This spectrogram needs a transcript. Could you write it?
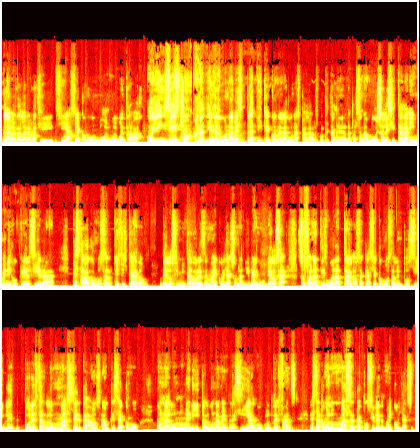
la verdad, la verdad, sí, sí hacía como un muy, muy buen trabajo. Oye, insisto. De hecho, en alguna vez platiqué con él algunas palabras porque también era una persona muy solicitada y me dijo que él sí era, que estaba como certificado de los imitadores de Michael Jackson a nivel mundial. O sea, su fanatismo era tal, o sea, que hacía como hasta lo imposible por estar lo más cerca, aunque sea como con algún numerito, alguna membresía, algún club de fans, estar como lo más cerca posible de Michael Jackson.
